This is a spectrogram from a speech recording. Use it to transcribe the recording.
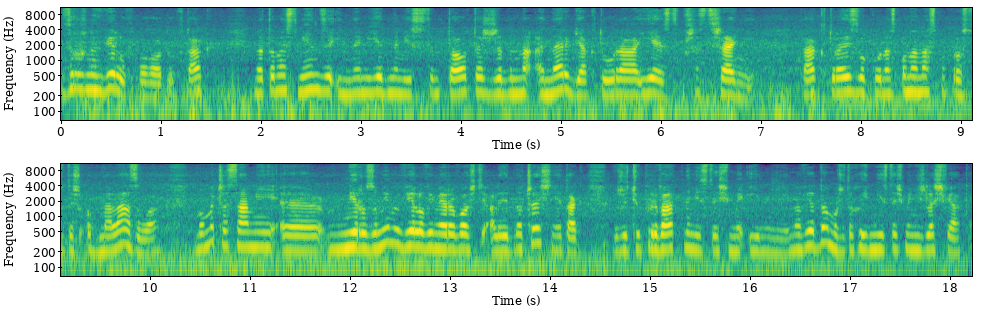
z różnych wielu powodów, tak? Natomiast między innymi jednym jest w tym to też, żeby na energia, która jest w przestrzeni, tak, która jest wokół nas, ona nas po prostu też odnalazła, bo my czasami e, nie rozumiemy wielowymiarowości, ale jednocześnie tak, w życiu prywatnym jesteśmy inni. No wiadomo, że trochę inni jesteśmy niż dla świata,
